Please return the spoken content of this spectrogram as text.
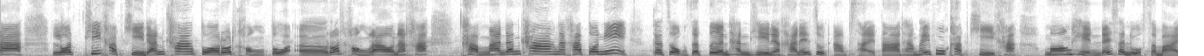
ลารถที่ขับขี่ด้านข้างตัวรถของตัวรถของเรานะคะ ขับมาด้านข้างนะคะ ตัวนี้กระจกจะเตือนทันทีนะคะ ในจุดอับสายตาทำให้ผู้ขับขี่ค่ะ มองเห็นได้สะดวกสบาย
